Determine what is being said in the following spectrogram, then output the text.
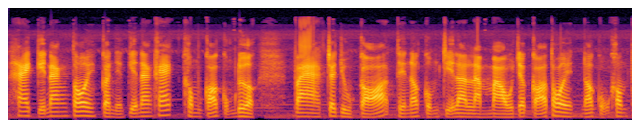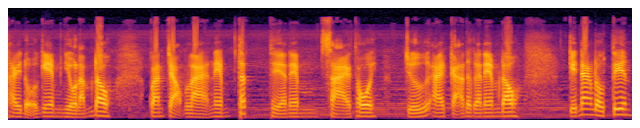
hai kỹ năng thôi, còn những kỹ năng khác không có cũng được. Và cho dù có thì nó cũng chỉ là làm màu cho có thôi, nó cũng không thay đổi game nhiều lắm đâu. Quan trọng là anh em thích thì anh em xài thôi, chứ ai cả được anh em đâu. Kỹ năng đầu tiên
